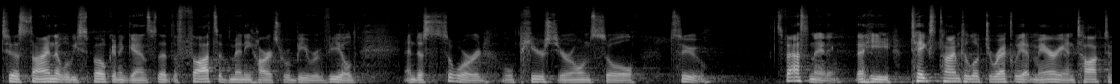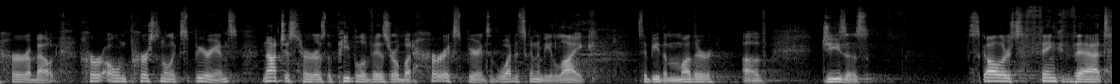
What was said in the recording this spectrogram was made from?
to a sign that will be spoken against, so that the thoughts of many hearts will be revealed, and a sword will pierce your own soul too. It's fascinating that he takes time to look directly at Mary and talk to her about her own personal experience, not just hers, the people of Israel, but her experience of what it's going to be like to be the mother of Jesus. Scholars think that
